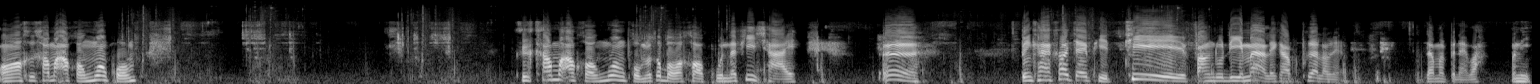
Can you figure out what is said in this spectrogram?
อ๋อ คือเขามาเอาของม่วงผม คือเขามาเอาของม่วงผมแล้วก็บอกว่าขอบคุณนะพี่ชาย เออ เป็นการเข้าใจผิดที่ฟังดูดีมากเลยครับ เพื่อนเราเนี่ย แล้วมันเป็นไหนวะมันนี่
